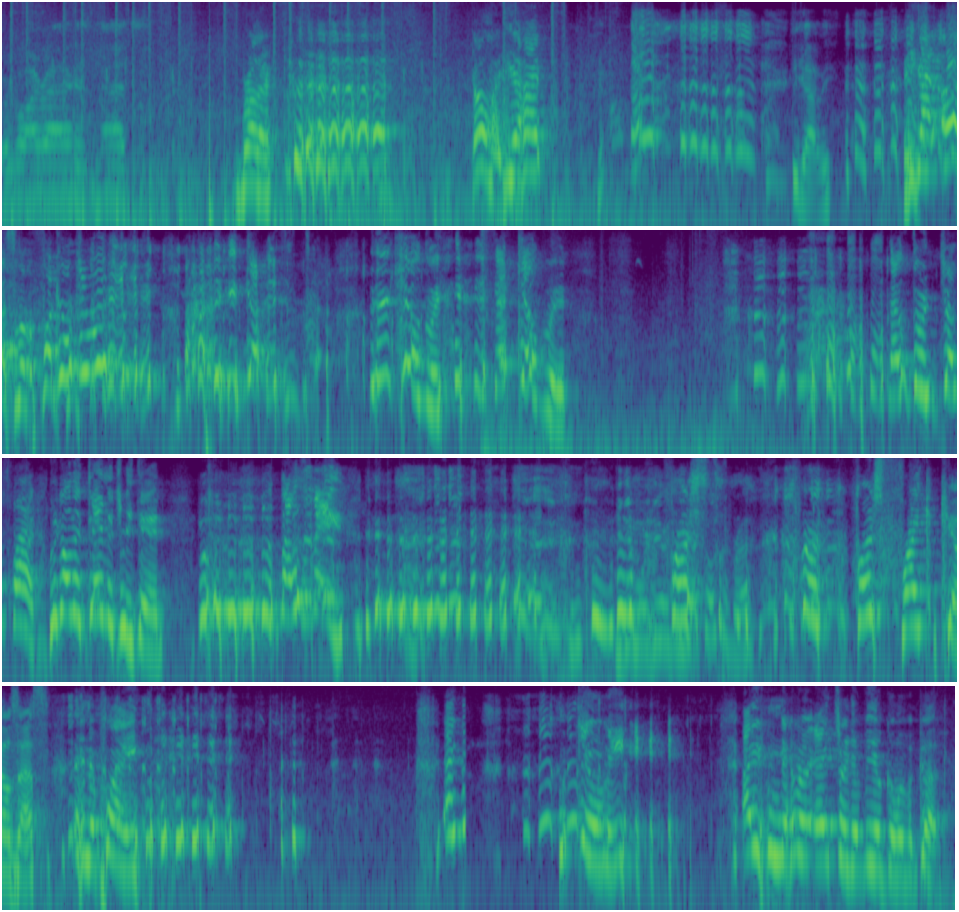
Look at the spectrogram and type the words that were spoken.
We're going right his nuts. Brother. oh my god. he got me. He got us, motherfucker. What you mean? he got He killed me. he killed me. I was doing just fine. Look at all the damage we did. that was me. you did more damage First- got closer, bro. First, first Frank kills us in the plane. and then kill me. I never entered a vehicle with a cook.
